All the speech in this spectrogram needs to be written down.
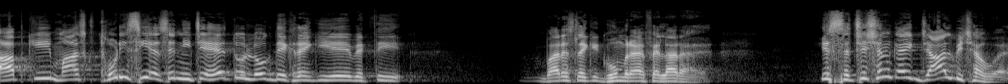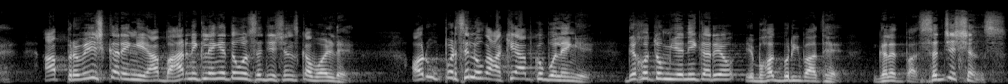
आपकी मास्क थोड़ी सी ऐसे नीचे है तो लोग देख रहे हैं कि ये व्यक्ति वायरस लेके घूम रहा है, फैला रहा है। ये सजेशन का एक जाल बिछा हुआ है। आप प्रवेश करेंगे, आप बाहर निकलेंगे तो वो सजेशन का वर्ल्ड है। और ऊपर से लोग आके आपको बोलेंगे, देखो तुम ये नहीं कर रहे हो, ये बहुत बुरी बात है, गलत बात। सजेशंस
